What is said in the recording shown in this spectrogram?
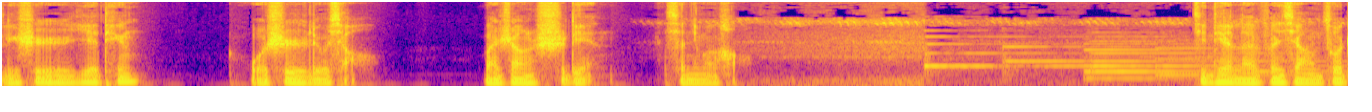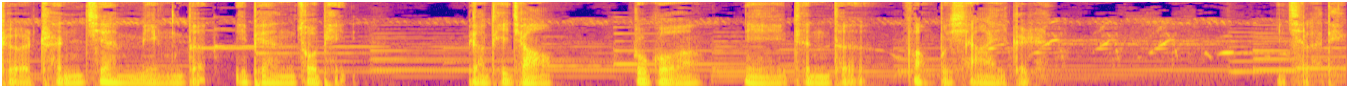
这里是夜听，我是刘晓。晚上十点向你们好。今天来分享作者陈建明的一篇作品，标题叫《如果你真的放不下一个人》，一起来听。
